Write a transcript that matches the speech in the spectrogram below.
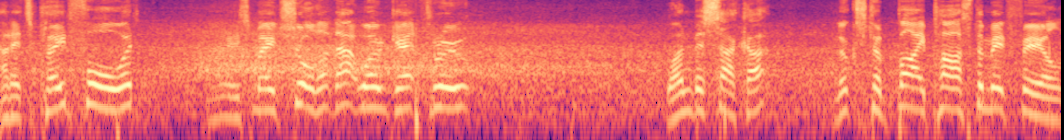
And it's played forward. He's made sure that that won't get through. Wan Bissaka looks to bypass the midfield.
